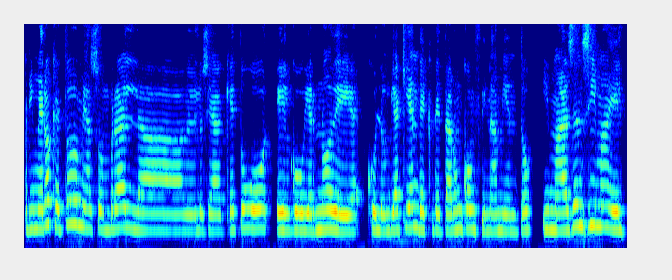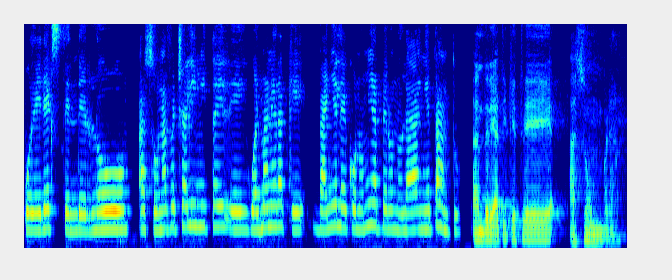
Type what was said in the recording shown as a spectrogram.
Primero que todo me asombra la velocidad que tuvo el gobierno de Colombia aquí en decretar un confinamiento y más encima el poder extenderlo hasta una fecha límite de igual manera que dañe la economía pero no la dañe tanto. Andrea, ¿a ti qué te asombra?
